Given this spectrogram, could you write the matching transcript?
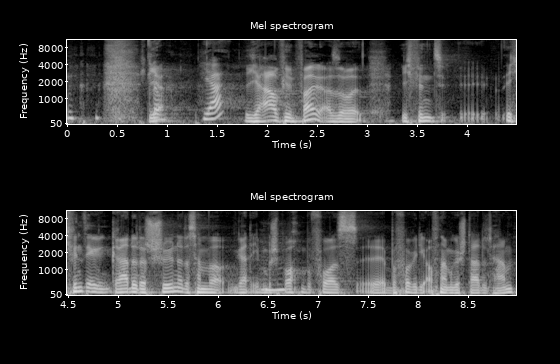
ich glaub, ja. Ja? Ja, auf jeden Fall. Also ich finde ich finde ja gerade das Schöne, das haben wir gerade eben mhm. besprochen, bevor, es, äh, bevor wir die Aufnahme gestartet haben.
